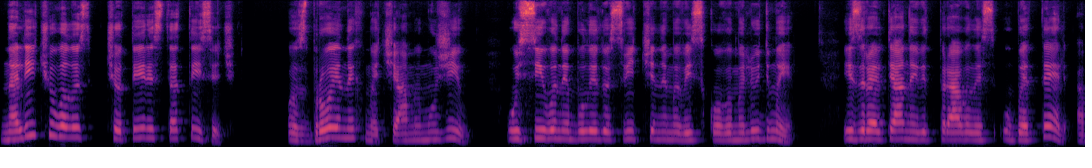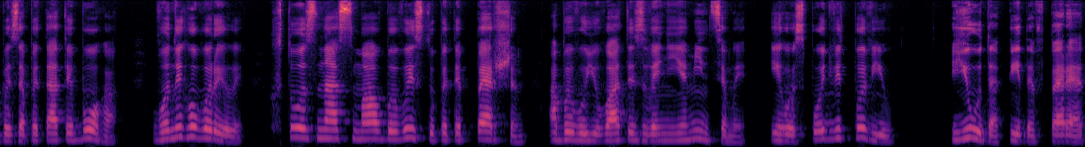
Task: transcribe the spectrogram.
налічувалось 400 тисяч озброєних мечами мужів. Усі вони були досвідченими військовими людьми. Ізраїльтяни відправились у Бетель, аби запитати Бога. Вони говорили, хто з нас мав би виступити першим, аби воювати з веніямінцями. І Господь відповів: Юда піде вперед.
